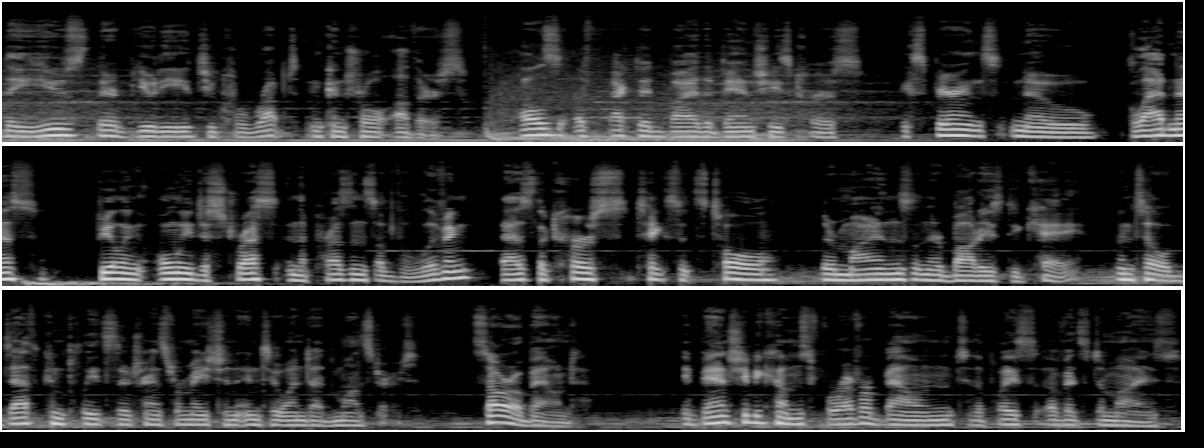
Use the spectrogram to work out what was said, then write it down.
they used their beauty to corrupt and control others. Elves affected by the Banshee's curse experience no gladness, feeling only distress in the presence of the living. As the curse takes its toll, their minds and their bodies decay until death completes their transformation into undead monsters. Sorrowbound. A banshee becomes forever bound to the place of its demise,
